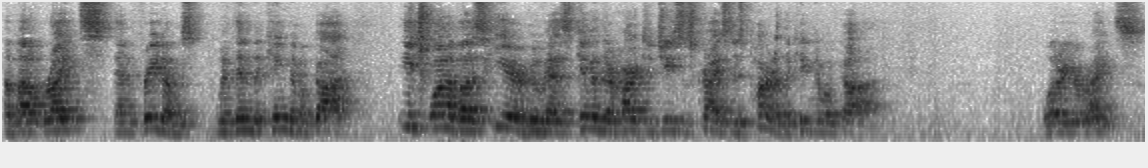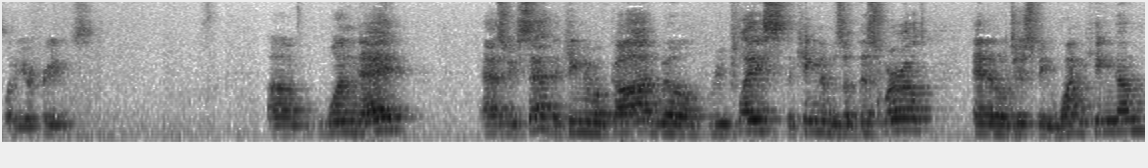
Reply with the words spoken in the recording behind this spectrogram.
about rights and freedoms within the kingdom of God? Each one of us here who has given their heart to Jesus Christ is part of the kingdom of God. What are your rights? What are your freedoms? Um, one day, as we've said, the kingdom of God will replace the kingdoms of this world, and it'll just be one kingdom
